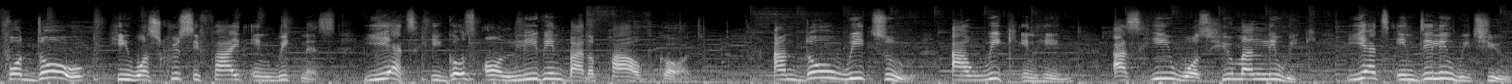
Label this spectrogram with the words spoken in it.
For though he was crucified in weakness, yet he goes on living by the power of God. And though we too are weak in him, as he was humanly weak, yet in dealing with you,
